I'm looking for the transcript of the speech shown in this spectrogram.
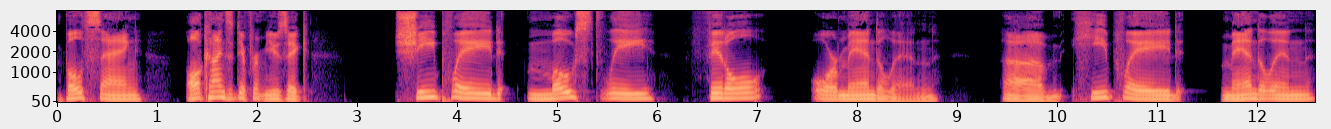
both sang all kinds of different music. She played mostly fiddle or mandolin. Um, he played mandolin,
